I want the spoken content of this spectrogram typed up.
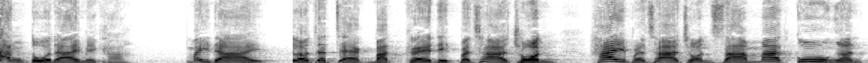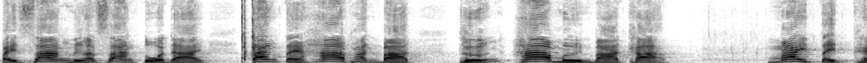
ตั้งตัวได้ไหมคะ ไม่ได้เราจะแจกบัตรเครดิตประชาชน ให้ประชาชนสามารถกู้เงินไปสร้างเนื้อสร้างตัวได้ ตั้งแต่ 5,000 บาทถึง 50,000 บาทค่ะ ไม่ติดเคร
